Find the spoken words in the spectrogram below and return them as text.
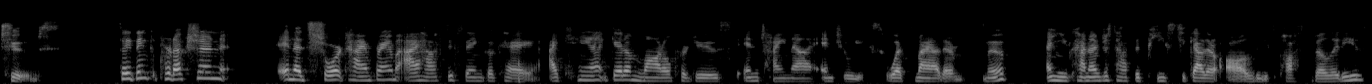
tubes. So i think production in a short time frame i have to think okay i can't get a model produced in china in two weeks. What's my other move? And you kind of just have to piece together all these possibilities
